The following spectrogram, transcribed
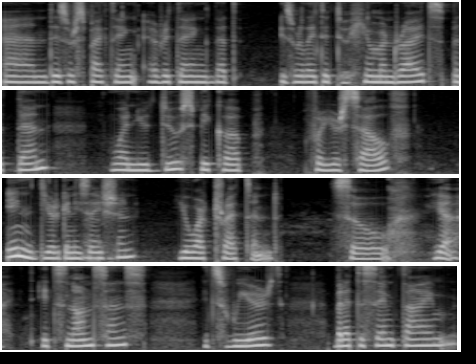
and disrespecting everything that is related to human rights. But then when you do speak up for yourself, in the organization, you are threatened. So, yeah, it's nonsense, it's weird, but at the same time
